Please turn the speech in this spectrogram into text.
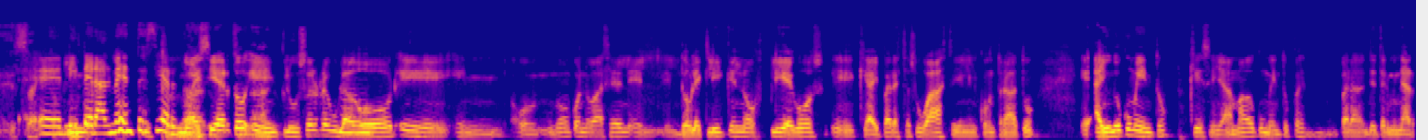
eh, literalmente es cierto. No es cierto, claro. e incluso el regulador, eh, en, uno cuando hace el, el, el doble clic en los pliegos eh, que hay para esta subasta y en el contrato, eh, hay un documento que se llama documento pues, para determinar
